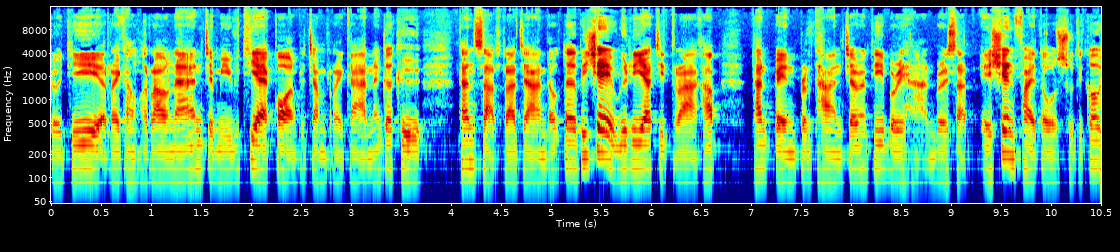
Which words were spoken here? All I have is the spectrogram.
โดยที่รายการของเรานั้นจะมีวิทยากรประจำรายการนั่นก็คือ ท่านศาสตราจารย์ ดรพิเชษฐ์วิริยะจิตราครับ ท่านเป็นประธานเจ้าหน้าที่บริหารบริษัทเอเชียนไฟโตซูติคอล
